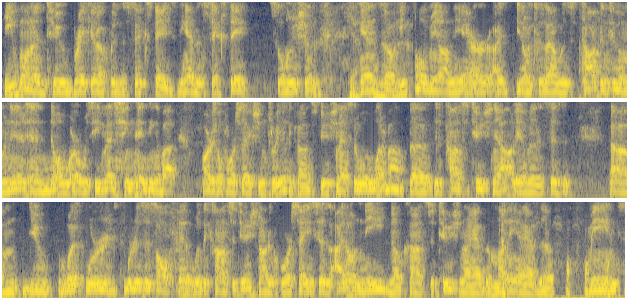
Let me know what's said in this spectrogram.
he wanted to break it up into six states, and he had the six state solution. Yes, and so he told me on the air, I, you know, because I was talking to him, and, and nowhere was he mentioning anything about Article 4, Section 3 of the Constitution. I said, well, what about the, the constitutionality of it? It says, um, you what, where where does this all fit with the Constitution? Article Four say he says I don't need no Constitution. I have the money. I have the means.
